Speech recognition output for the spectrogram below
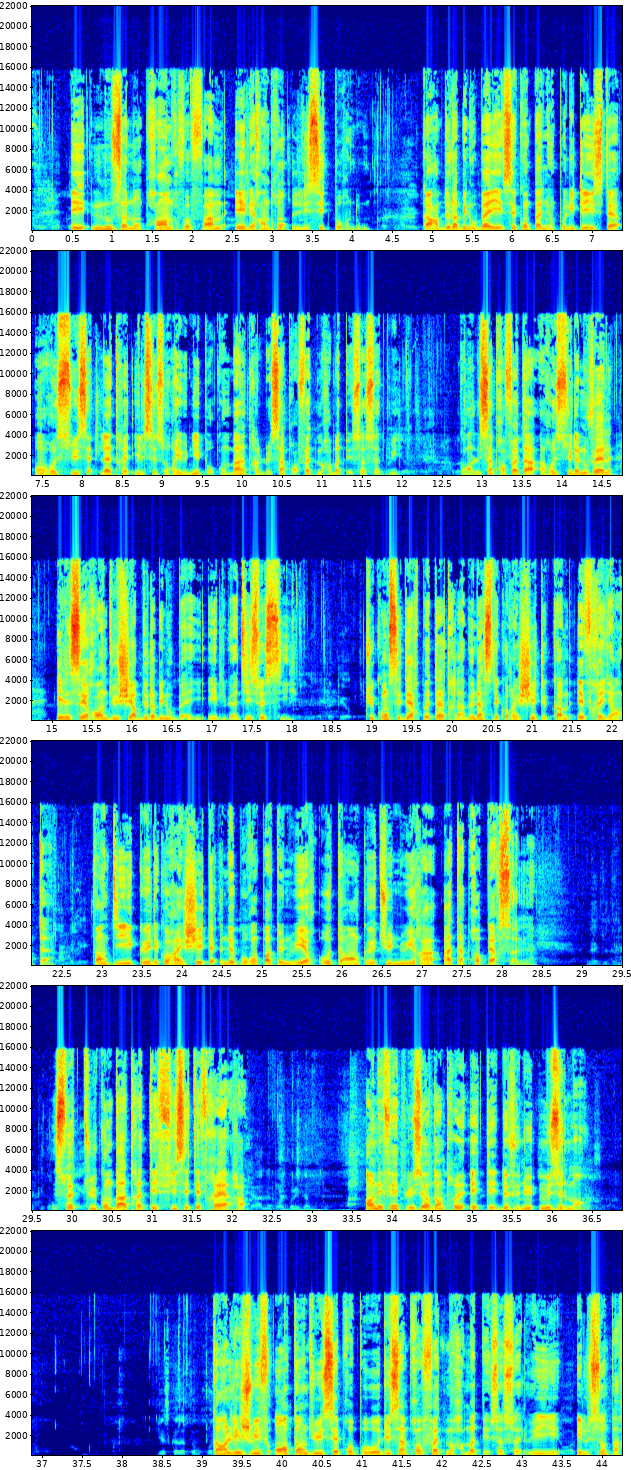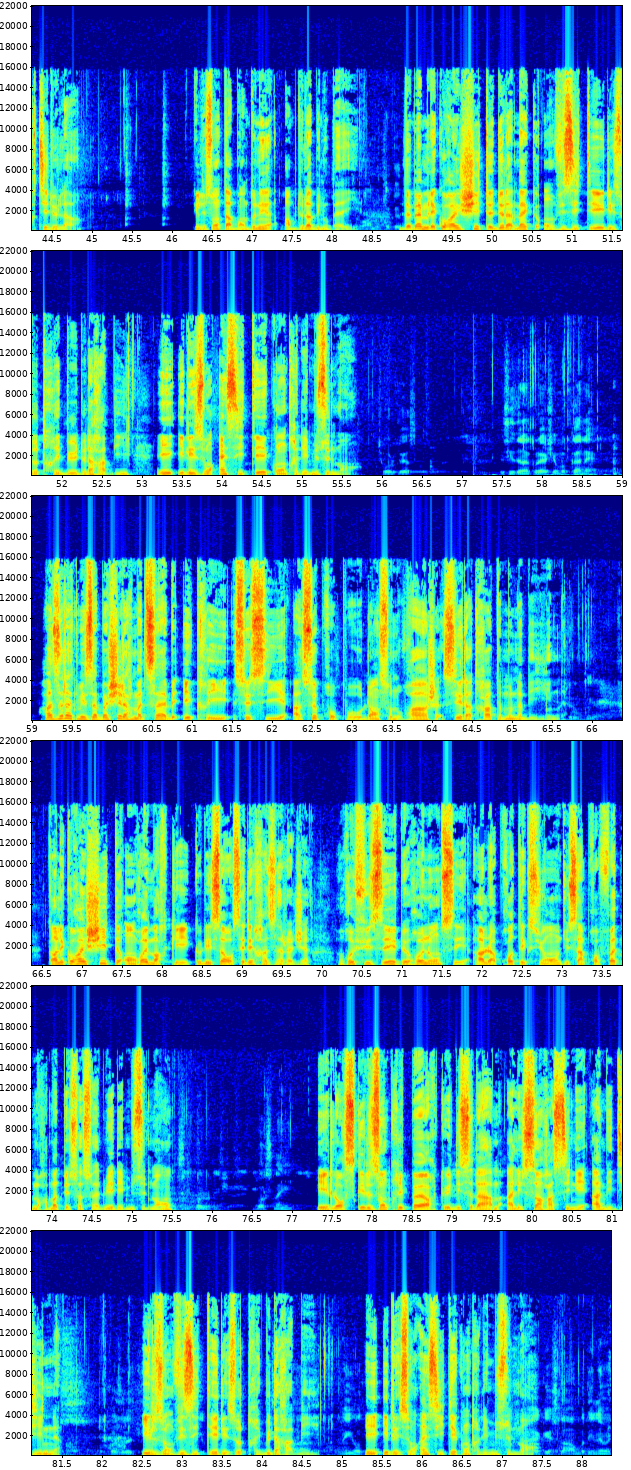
et nous allons prendre vos femmes et les rendrons licites pour nous. Quand Abdullah bin Ubay et ses compagnons polythéistes ont reçu cette lettre, ils se sont réunis pour combattre le saint prophète Mohammed lui. Quand le saint prophète a reçu la nouvelle, il s'est rendu chez Abdullah bin Ubay et lui a dit ceci Tu considères peut-être la menace des Korachites comme effrayante, tandis que les Korachites ne pourront pas te nuire autant que tu nuiras à ta propre personne. Souhaites-tu combattre tes fils et tes frères? En effet, plusieurs d'entre eux étaient devenus musulmans. Quand les Juifs ont entendu ces propos du saint prophète Mohammed, ils sont partis de là. Ils ont abandonné Abdullah bin Ubay. De même, les Korachites de la Mecque ont visité les autres tribus de l'Arabie et ils les ont incités contre les musulmans. Hazrat Mirza Bashir Ahmad Saeb écrit ceci à ce propos dans son ouvrage Siratrat Munabiyin. Quand les Korachites ont remarqué que les Ors et les Khazaraj refusaient de renoncer à leur protection du saint prophète Mohammed lui et des musulmans, et lorsqu'ils ont pris peur que l'islam allait s'enraciner à Médine, ils ont visité les autres tribus d'Arabie et ils les ont incités contre les musulmans.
